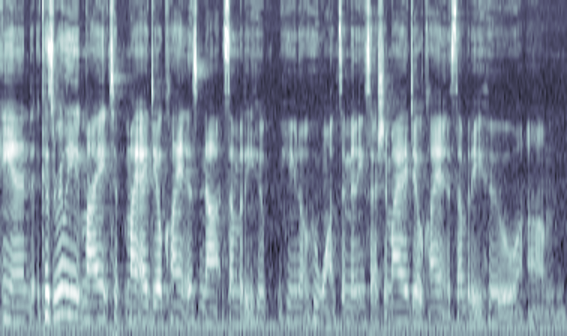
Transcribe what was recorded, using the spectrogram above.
and because really my tip, my ideal client is not somebody who, you know, who wants a mini session. My ideal client is somebody who, um,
